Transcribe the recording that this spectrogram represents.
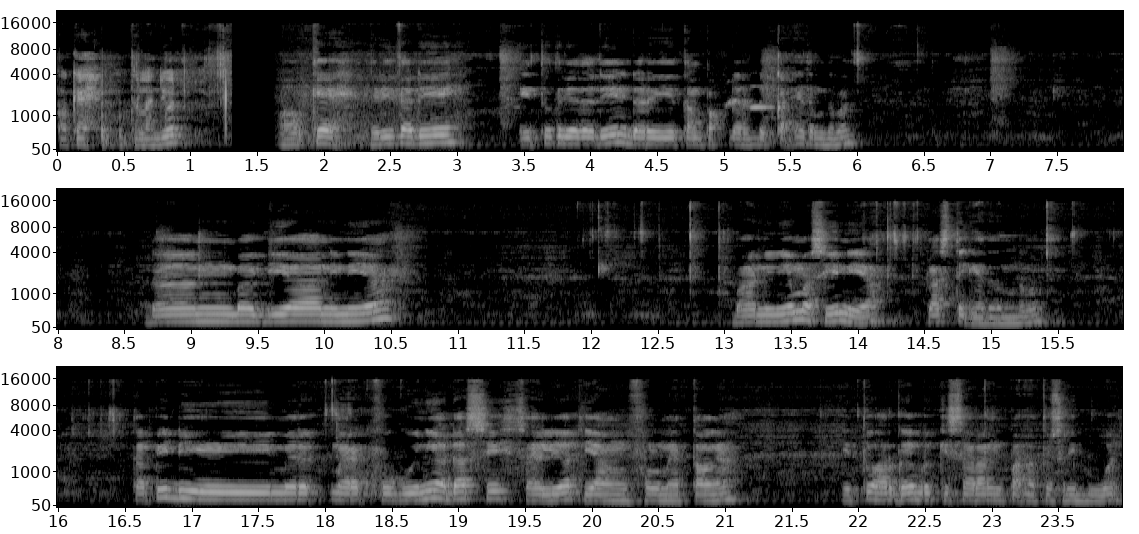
Oke, kita lanjut. Oke, jadi tadi itu dia tadi dari tampak dari dekatnya teman-teman. Dan bagian ini ya, bahan ini masih ini ya, plastik ya teman-teman. Tapi di merek merek Fugu ini ada sih saya lihat yang full metalnya itu harganya berkisaran 400 ribuan.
